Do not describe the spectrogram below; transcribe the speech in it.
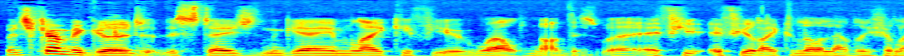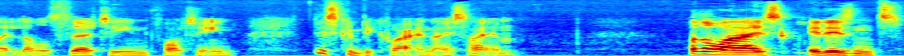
which can be good at this stage in the game. Like if you're well, not this. If you if you're like low level, if you're like level 13, 14, this can be quite a nice item. Otherwise, it isn't.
